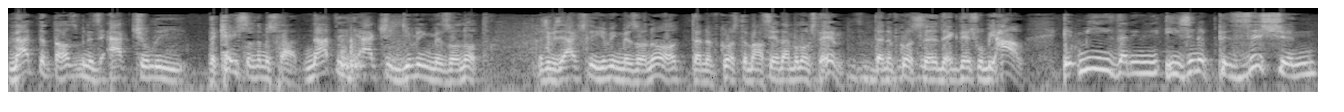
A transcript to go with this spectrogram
Not that the husband is actually, the case of the Mishnah, not that he's actually giving mizonot Because if he's actually giving mezonot, then of course the Maaseh Yadayim belongs to him. Then of course uh, the Hekdesh will be Hal. It means that he- he's in a position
